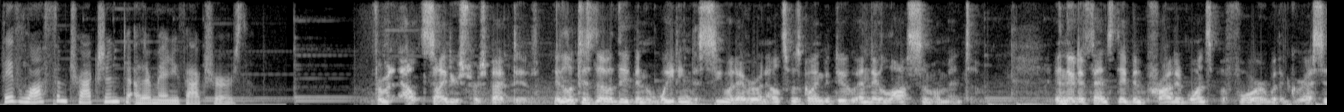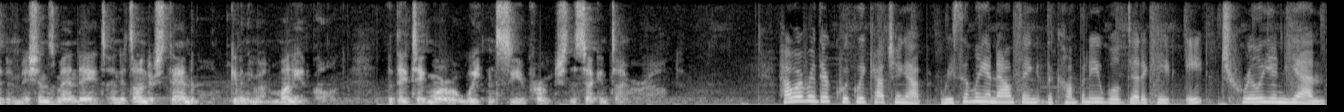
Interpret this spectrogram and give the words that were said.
they've lost some traction to other manufacturers. From an outsider's perspective, it looked as though they'd been waiting to see what everyone else was going to do and they lost some momentum. In their defense, they've been prodded once before with aggressive emissions mandates, and it's understandable, given the amount of money involved, that they take more of a wait and see approach the second time around. However, they're quickly catching up, recently announcing the company will dedicate 8 trillion yen,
